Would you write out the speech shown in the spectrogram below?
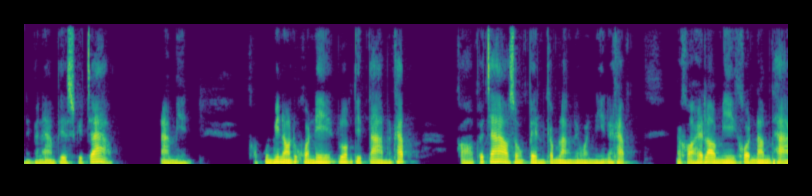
ในพระนามพระเยซูคริสต์เจ้า อาเมน ขอบคุณพี่น้องทุกคนที่ร่วมติดตามนะครับ ขอพระเจ้าทรงเป็นกำลังในวันนี้นะครับและขอให้เรามีคนนำทาง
